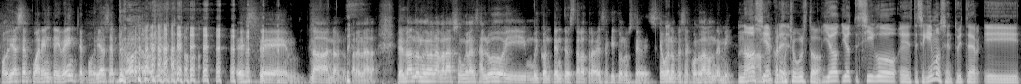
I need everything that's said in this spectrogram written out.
podría ser 40 y 20, podría ser peor todavía. ¿no? Este, no, no, no, para nada. Les mando un gran abrazo, un gran saludo y muy contento de estar otra vez aquí con ustedes. Qué bueno que se acordaron de mí. No, siempre. con mucho gusto. Yo, yo te sigo, eh, te seguimos en Twitter y,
